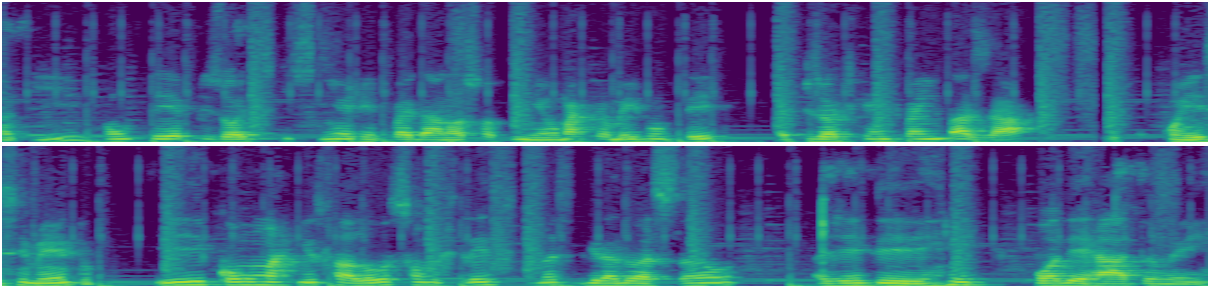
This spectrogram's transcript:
aqui. Vão ter episódios que sim, a gente vai dar a nossa opinião, mas também vão ter episódios que a gente vai embasar o conhecimento. E como o Marquinhos falou, somos três estudantes de graduação. A gente pode errar também.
